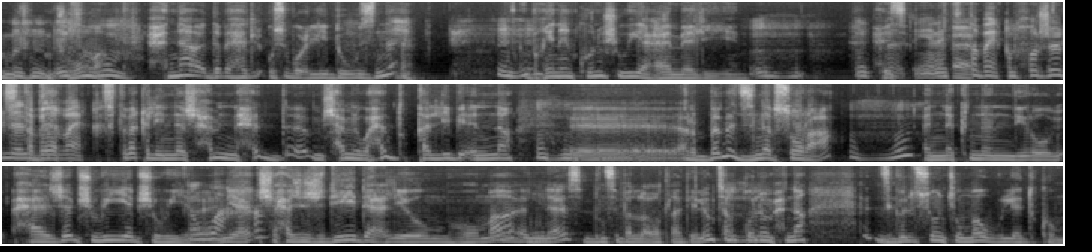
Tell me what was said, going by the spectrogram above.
مف- مفهوم. مفهومة. حنا دابا هذا الأسبوع اللي دوزناه بغينا نكونوا شوية عمليين. حيت- يعني آه، التطبيق نخرجوا التطبيق للتطبيق التطبيق لأن شحال من حد شحال من واحد قال لي بأن آه ربما تزنا بسرعة أن كنا نديروا حاجة بشويه بشوية. يعني شي حاجة جديدة عليهم هما الناس بالنسبة للعطلة ديالهم. تنقول لهم حنا تجلسوا أنتم ولادكم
